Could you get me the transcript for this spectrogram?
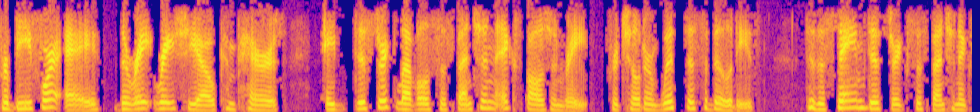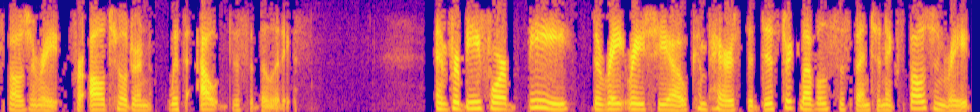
for B4A, the rate ratio compares a district-level suspension expulsion rate for children with disabilities to the same district suspension expulsion rate for all children without disabilities. And for B4B, the rate ratio compares the district-level suspension expulsion rate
